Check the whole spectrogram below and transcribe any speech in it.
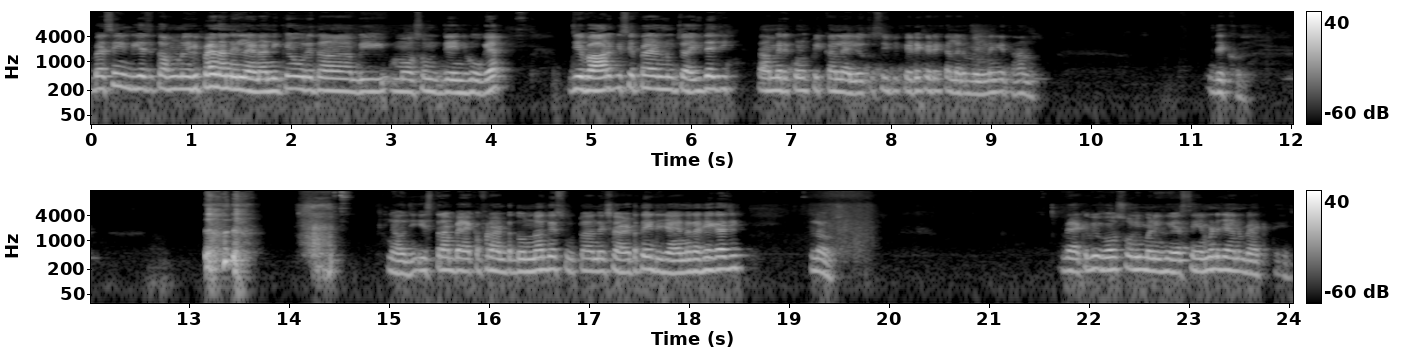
ਵੈਸੇ ਇੰਡੀਆ 'ਚ ਤਾਂ ਹੁਣ ਇਹ ਭੈਣਾਂ ਨੇ ਲੈਣਾ ਨਹੀਂ ਕਿਉਂ, ਉਰੇ ਤਾਂ ਵੀ ਮੌਸਮ ਚੇਂਜ ਹੋ ਗਿਆ। ਜੇ ਬਾਹਰ ਕਿਸੇ ਭੈਣ ਨੂੰ ਚਾਹੀਦਾ ਜੀ, ਤਾਂ ਮੇਰੇ ਕੋਲੋਂ ਪਿੱਕਾਂ ਲੈ ਲਿਓ, ਤੁਸੀਂ ਵੀ ਕਿਹੜੇ ਕਿਹੜੇ ਕਲਰ ਮਿਲਣਗੇ ਤੁਹਾਨੂੰ। ਦੇਖੋ ਲਓ ਜੀ, ਇਸ ਤਰ੍ਹਾਂ ਬੈਕ ਫਰੰਟ ਦੋਨਾਂ ਦੇ ਸੂਟਾਂ ਦੇ ਸ਼ਰਟ ਤੇ ਡਿਜ਼ਾਈਨ ਰਹੇਗਾ ਜੀ। ਲਓ ਜੀ। ਬੈਕ ਵੀ ਬਹੁਤ ਸੋਹਣੀ ਬਣੀ ਹੋਈ ਹੈ ਸੇਮ ਡਿਜ਼ਾਈਨ ਬੈਕ ਤੇ ਜੀ।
